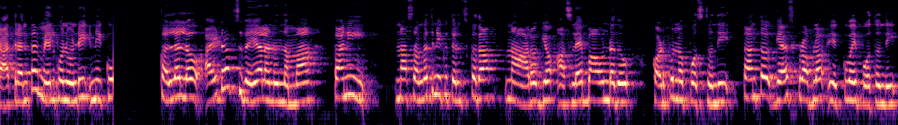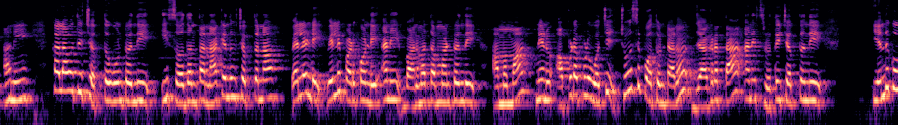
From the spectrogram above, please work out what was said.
రాత్రంతా మేల్కొని ఉండి నీకు కళ్ళల్లో ఐ డ్రాప్స్ వేయాలనుందమ్మా. కానీ నా సంగతి నీకు తెలుసు కదా నా ఆరోగ్యం అసలే బాగుండదు కడుపు నొప్పి వస్తుంది దాంతో గ్యాస్ ప్రాబ్లం ఎక్కువైపోతుంది అని కళావతి చెప్తూ ఉంటుంది. ఈ సోదంతా నాకెందుకు చెప్తున్నావు వెళ్ళండి వెళ్ళి పడుకోండి అని భానుమతమ్మ అంటుంది. అమ్మమ్మ నేను అప్పుడప్పుడు వచ్చి చూసిపోతుంటాను జాగ్రత్త అని శృతి చెప్తుంది. ఎందుకు?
